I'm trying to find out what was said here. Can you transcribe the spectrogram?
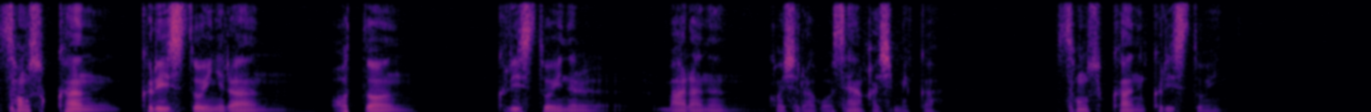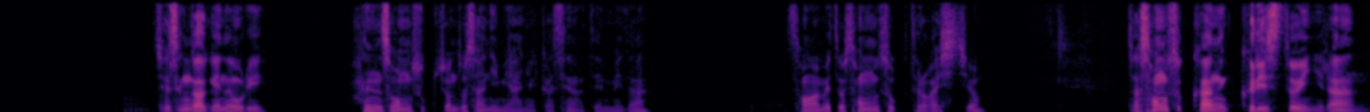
성숙한 그리스도인이란 어떤 그리스도인을 말하는 것이라고 생각하십니까? 성숙한 그리스도인. 어, 제 생각에는 우리 한성숙 전도사님이 아닐까 생각됩니다. 성함에 또 성숙 들어가시죠. 자, 성숙한 그리스도인이란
